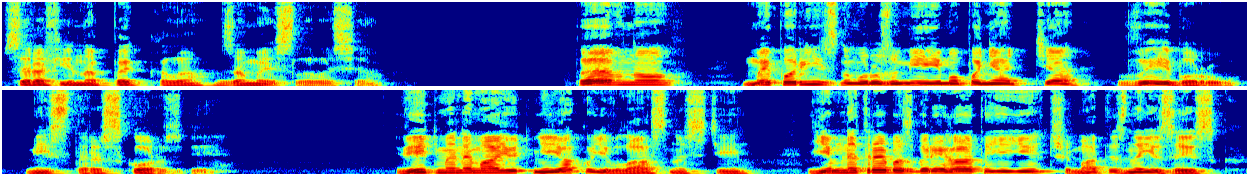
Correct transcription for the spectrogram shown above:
Серафіна Пеккала замислилася. Певно, ми по різному розуміємо поняття вибору, містере Скорсбі. Відьми не мають ніякої власності, їм не треба зберігати її чи мати з неї зиск.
